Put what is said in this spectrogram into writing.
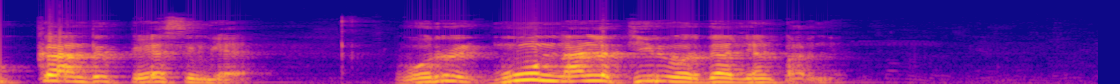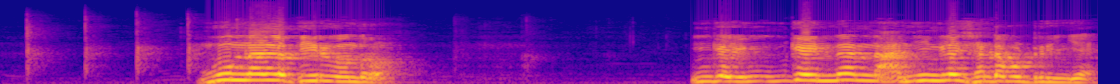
உட்கார்ந்து பேசுங்க. ஒரு மூணு நாளில் தீர்வு வருதா இல்லையான்னு பாருங்க. மூணு நாளில் தீர்வு வந்துடும் இங்கே இங்கே என்ன நான் நீங்களே சண்டை போட்டுறீங்க.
